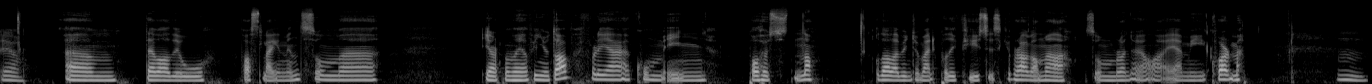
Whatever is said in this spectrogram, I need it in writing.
ja. Um, det var det jo fastlegen min som uh, hjalp meg med å finne ut av, fordi jeg kom inn på høsten, da. Og da hadde jeg begynt å merke på de fysiske plagene med det, som annet er mye kvalme. Mm.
